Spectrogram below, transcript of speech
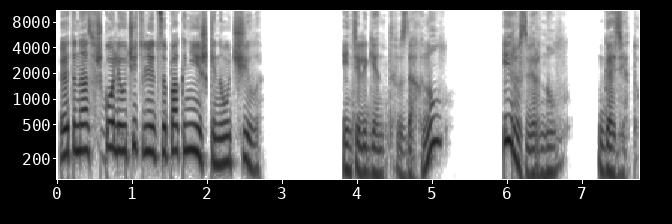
«Это нас в школе учительница по книжке научила». Интеллигент вздохнул и развернул газету.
